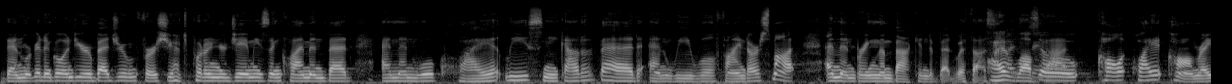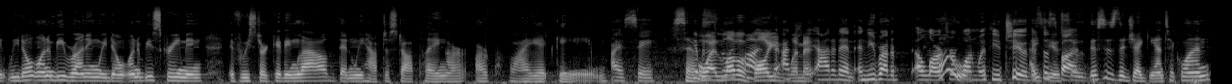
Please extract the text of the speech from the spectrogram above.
Then we're going to go into your bedroom. First, you have to put on your jammies and climb in bed, and then we'll quietly sneak out of bed and we will find our spot and then bring them back into bed with us. I love so call it quiet calm, right? We don't want to be running, we don't want to be screaming. If we start getting loud, then we have to stop playing our, our quiet game. I see. So- but Oh, it's I love a fun to volume actually limit. Add it in, and you brought a, a larger Oh, one with you too. This I is do. fun. So this is the gigantic one,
